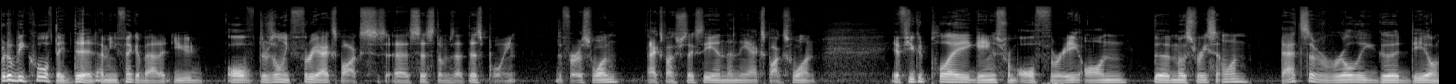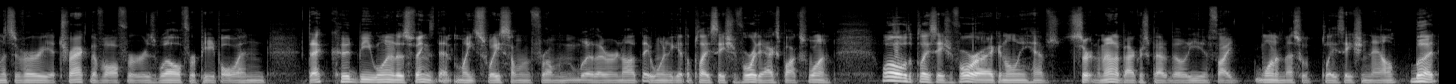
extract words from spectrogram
But it would be cool if they did. I mean, think about it. You all there's only three Xbox uh, systems at this point. The first one, Xbox 360, and then the Xbox One. If you could play games from all three on the most recent one, that's a really good deal and it's a very attractive offer as well for people and that could be one of those things that might sway someone from whether or not they want to get the PlayStation 4 or the Xbox One. Well, with the PlayStation 4, I can only have a certain amount of backwards compatibility if I want to mess with PlayStation now. But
